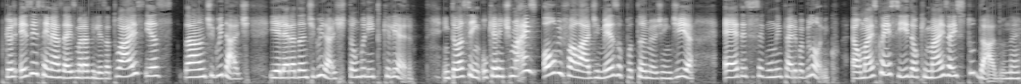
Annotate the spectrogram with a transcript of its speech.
Porque existem né, as dez maravilhas atuais e as da antiguidade. E ele era da antiguidade, tão bonito que ele era. Então, assim, o que a gente mais ouve falar de Mesopotâmia hoje em dia é desse segundo Império Babilônico. É o mais conhecido, é o que mais é estudado, né?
